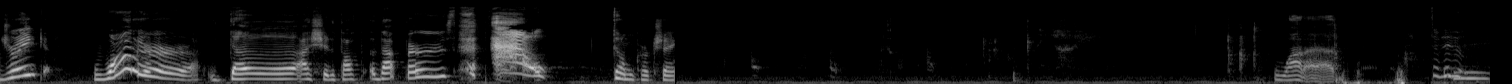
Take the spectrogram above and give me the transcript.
drink water. Duh, I should have thought of that first. Ow! Dumb Crookshank. Water.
